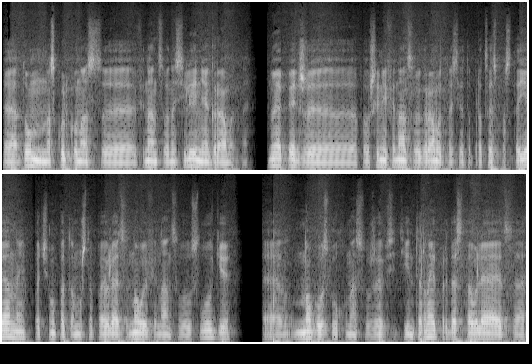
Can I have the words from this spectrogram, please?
э, о том, насколько у нас финансовое население грамотно. Ну и опять же, повышение финансовой грамотности – это процесс постоянный. Почему? Потому что появляются новые финансовые услуги, Э, много услуг у нас уже в сети интернет предоставляется,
